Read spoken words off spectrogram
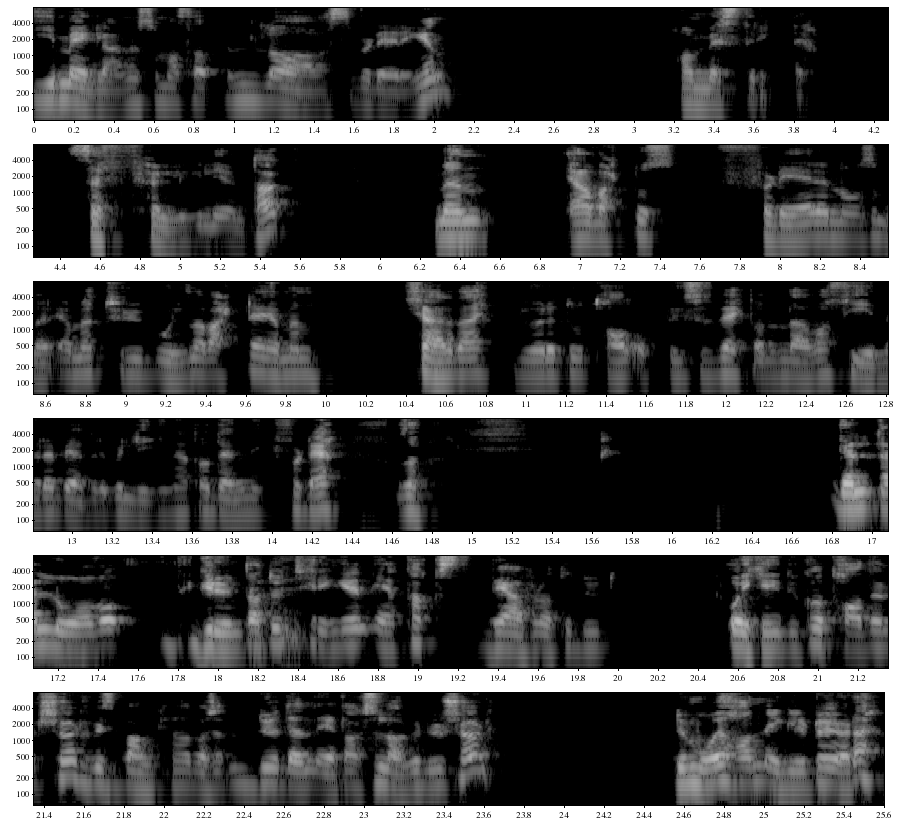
de meglerne som har satt den laveste vurderingen, har mest riktig. Selvfølgelig unntak. Men jeg har vært hos flere nå som bare Ja, men jeg tror boligen er verdt det. Ja, men kjære deg, du har et total oppbyggingsobjekt, og den der var finere, bedre beliggenhet, og den gikk for det. Altså, det er, lov å Grunnen til at du trenger en e-takst, det er for at du Og ikke du kan ta den sjøl, hvis banken hadde bare sagt du, den e-taksten lager du sjøl. Du må jo ha en megler til å gjøre det.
